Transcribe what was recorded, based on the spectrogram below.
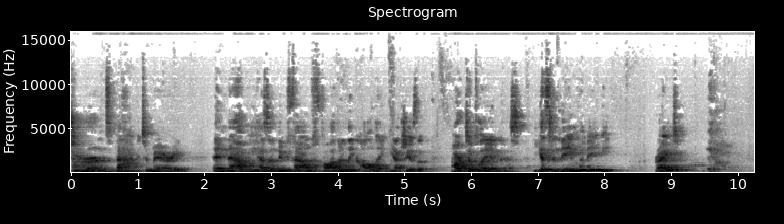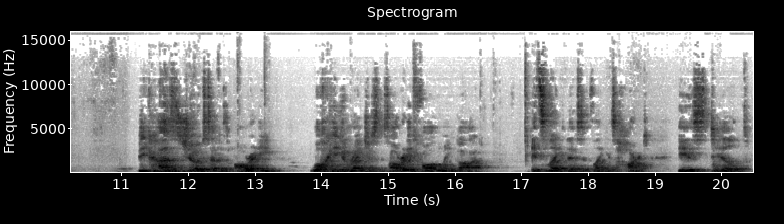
turns back to Mary, and now he has a newfound fatherly calling. He actually has a part to play in this. He gets to name the baby, right? Because Joseph is already walking in righteousness, already following God, it's like this. It's like his heart is tilled.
